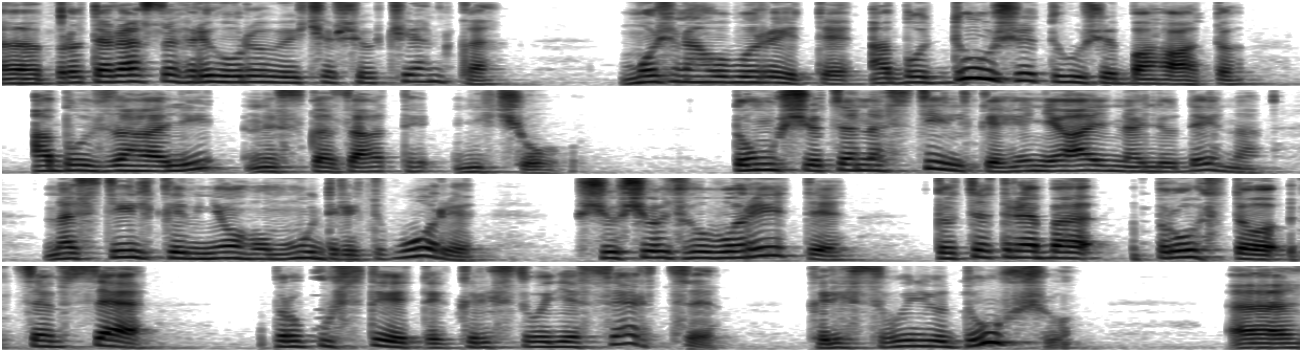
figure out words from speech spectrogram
Е, Про Тараса Григоровича Шевченка можна говорити або дуже-дуже багато, або взагалі не сказати нічого. Тому що це настільки геніальна людина, настільки в нього мудрі твори, що щось говорити, то це треба просто це все пропустити крізь своє серце, крізь свою душу. Е,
